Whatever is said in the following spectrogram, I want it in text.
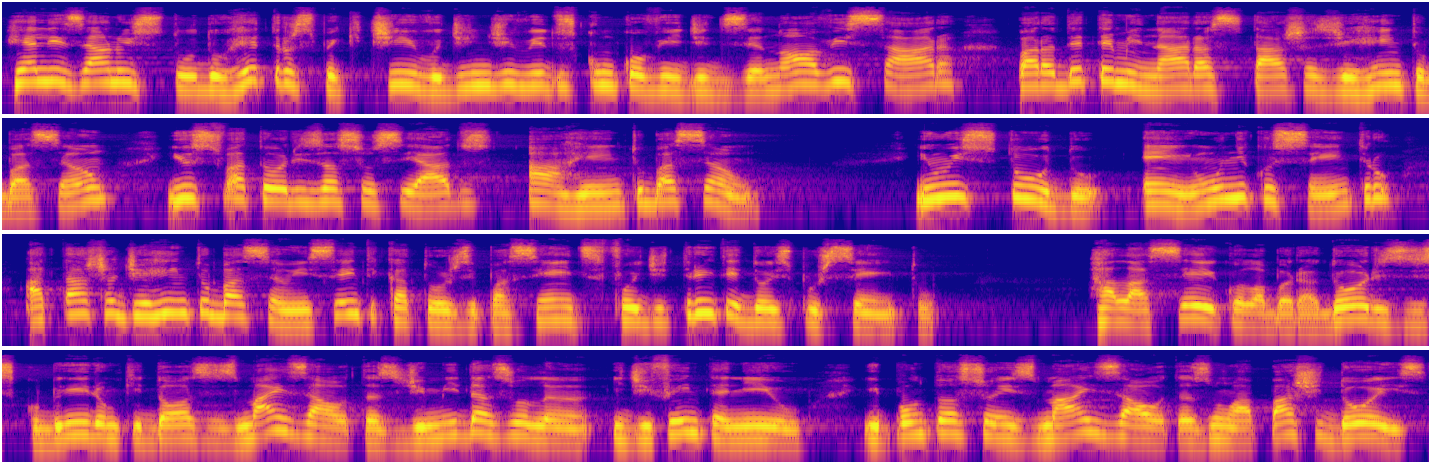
realizaram um estudo retrospectivo de indivíduos com Covid-19 e SARA para determinar as taxas de reintubação e os fatores associados à reintubação. Em um estudo em único centro, a taxa de reintubação em 114 pacientes foi de 32%. Halacei e colaboradores descobriram que doses mais altas de midazolam e de fentanil e pontuações mais altas no Apache 2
